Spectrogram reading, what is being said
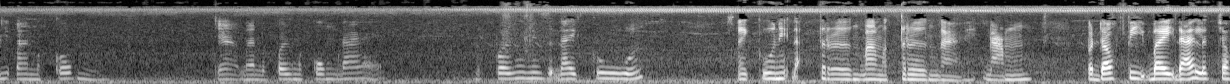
នេះបានមកគុំចាបានលពៅមកគុំដែរលពៅនេះមានសដៃគួរស្ដៃគួរនេះដាក់ត្រើងបានមកត្រើងដែរដាំ បដោះ2 3ដែរលើកចុះ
